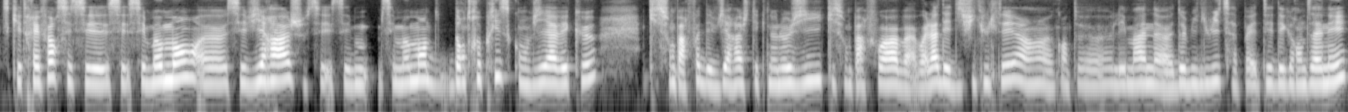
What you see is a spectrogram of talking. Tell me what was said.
ce qui est très fort, c'est ces, moments, euh, ces virages, ces, ces moments d'entreprise qu'on vit avec eux, qui sont parfois des virages technologiques, qui sont parfois bah, voilà, des difficultés. Hein. Quand euh, Lehman 2008, ça n'a pas été des grandes années.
